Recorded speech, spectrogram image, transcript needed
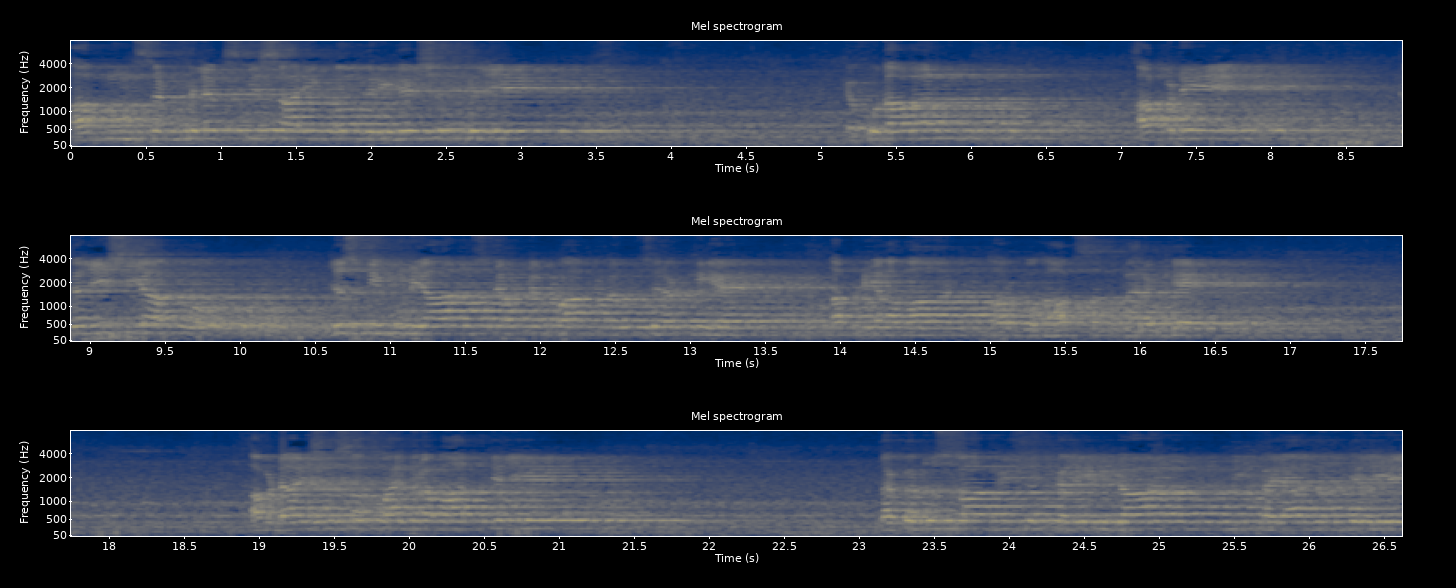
اب سنٹ فلپس کی ساری کانگریگیشن کے لیے کہ خداون اپنے کلیشیا کو، جس کی بنیاد اس نے اپنے پاک لوگوں سے رکھی ہے، اپنی امان اور محافظت میں رکھے۔ اب ڈائسس آف حیدرآباد کے لیے تقدس کا مشن کلیم جان اور ان کی قیادت کے لیے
